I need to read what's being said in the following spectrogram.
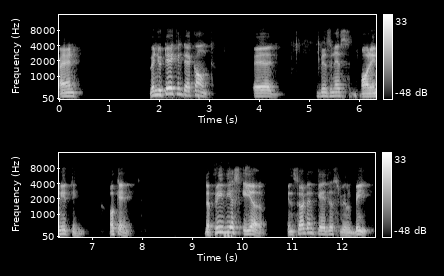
And when you take into account a business or anything, okay, the previous year in certain cases will be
